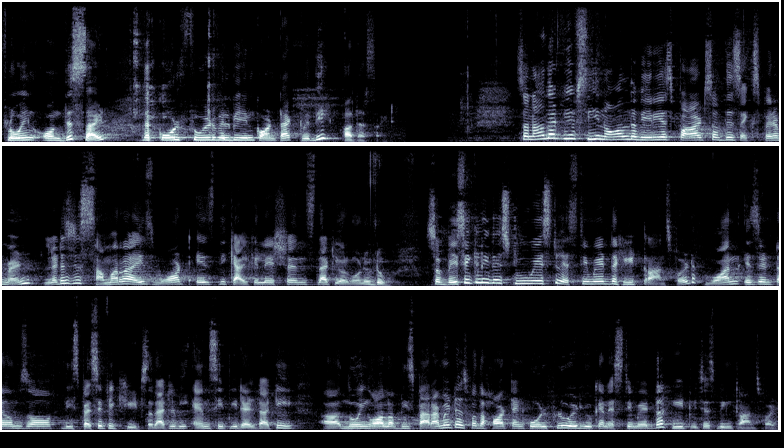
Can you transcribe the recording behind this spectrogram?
flowing on this side, the cold fluid will be in contact with the other side. So now that we've seen all the various parts of this experiment, let us just summarize what is the calculations that you're going to do. So basically there's two ways to estimate the heat transferred. One is in terms of the specific heat. So that will be mCp delta T. Uh, knowing all of these parameters for the hot and cold fluid, you can estimate the heat which is being transferred.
